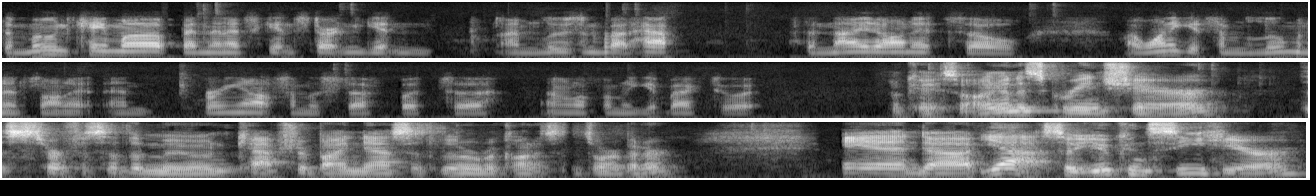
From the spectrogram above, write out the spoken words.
the moon came up, and then it's getting starting getting. I'm losing about half the night on it, so I want to get some luminance on it and bring out some of the stuff. But uh, I don't know if I'm gonna get back to it. Okay, so I'm going to screen share the surface of the moon captured by NASA's Lunar Reconnaissance Orbiter. And uh, yeah, so you can see here,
